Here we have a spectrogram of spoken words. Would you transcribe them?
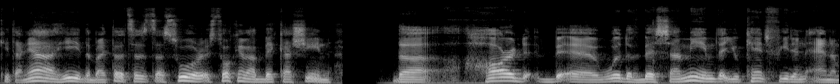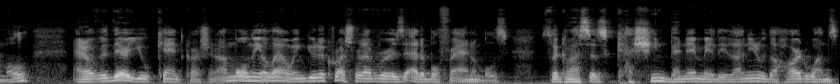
Kitanya, he, the Braita that says it's asur, is talking about bekashin, the hard uh, wood of besamim that you can't feed an animal. And over there, you can't crush it. I'm only allowing you to crush whatever is edible for animals. So the Gemara says, Kashin bene melilaninu, the hard ones,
